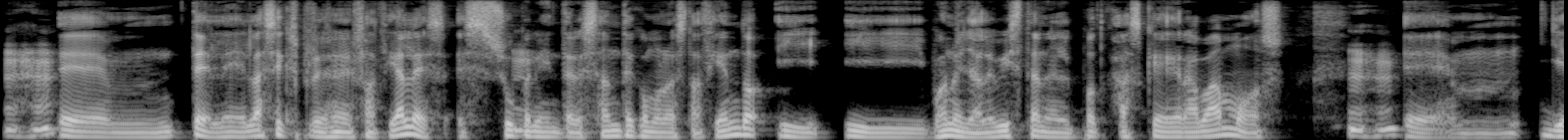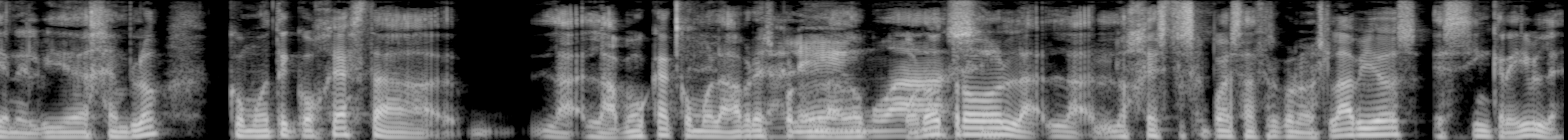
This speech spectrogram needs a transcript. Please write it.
Em, te lee las expresiones faciales. Es súper mm. interesante cómo lo está haciendo. Y, bueno, ya lo he visto en el podcast que grabamos em, y en el vídeo de ejemplo, cómo te coge hasta la, boca, cómo la abres por un lado por otro, los gestos que puedes hacer con los labios. Es increíble.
